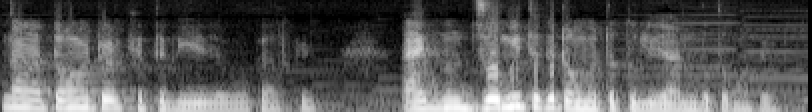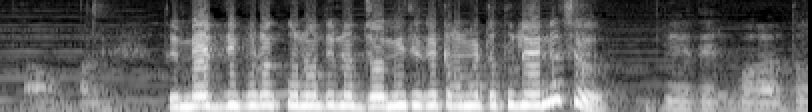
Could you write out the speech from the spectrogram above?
না না টমেটোর খেতে নিয়ে যাব কালকে। একদম জমি থেকে টমেটো তুলে আনব তোমাকে। ভালো। তুমি মেদিনীপুরে কোনোদিনও জমি থেকে টমেটো তুলে এনেছো? গিয়ে দেখব হয়তো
